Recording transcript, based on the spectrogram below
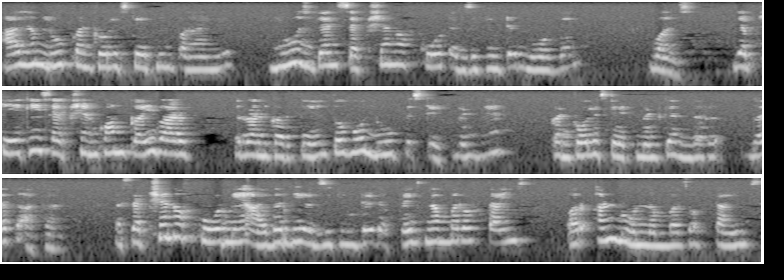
आज हम लूप कंट्रोल स्टेटमेंट पढ़ाएँगे। Use when section of code executed more than once जब एक ही सेक्शन को हम कई बार रन करते हैं तो वो लूप स्टेटमेंट में कंट्रोल स्टेटमेंट के अंतर्गत आता है। A section of code may either be executed a fixed number of times or unknown numbers of times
